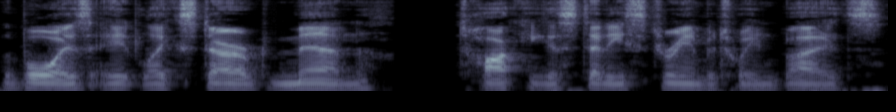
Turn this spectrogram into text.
The boys ate like starved men, talking a steady stream between bites.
